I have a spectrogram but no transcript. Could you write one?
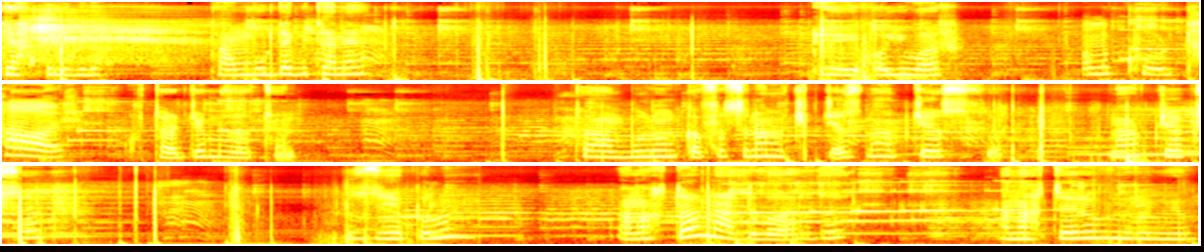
Gel bile bile. Tam burada bir tane e, ayı var. Onu kurtar. Kurtaracağım zaten. Tamam bunun kafasına mı çıkacağız? Ne yapacağız? Ne yapacaksak hızlı yapalım. Anahtar nerede vardı? Anahtarı göremiyorum.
